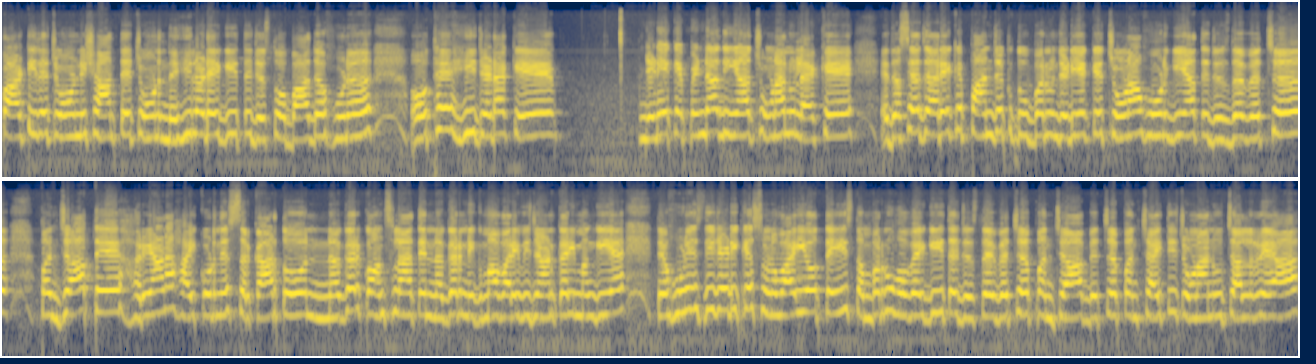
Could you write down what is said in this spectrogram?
ਪਾਰਟੀ ਦੇ ਚੋਣ ਨਿਸ਼ਾਨ ਤੇ ਚੋਣ ਨਹੀਂ ਲੜੇਗੀ ਤੇ ਜਿਸ ਤੋਂ ਬਾਅਦ ਹੁਣ ਉੱਥੇ ਹੀ ਜਿਹੜਾ ਕਿ ਜਿਹੜੀਆਂ ਕਿ ਪਿੰਡਾਂ ਦੀਆਂ ਚੋਣਾਂ ਨੂੰ ਲੈ ਕੇ ਇਹ ਦੱਸਿਆ ਜਾ ਰਿਹਾ ਕਿ 5 ਅਕਤੂਬਰ ਨੂੰ ਜਿਹੜੀਆਂ ਕਿ ਚੋਣਾਂ ਹੋਣਗੀਆਂ ਤੇ ਜਿਸ ਦੇ ਵਿੱਚ ਪੰਜਾਬ ਤੇ ਹਰਿਆਣਾ ਹਾਈ ਕੋਰਟ ਨੇ ਸਰਕਾਰ ਤੋਂ ਨਗਰ ਕੌਂਸਲਾਂ ਤੇ ਨਗਰ ਨਿਗਮਾਂ ਬਾਰੇ ਵੀ ਜਾਣਕਾਰੀ ਮੰਗੀ ਹੈ ਤੇ ਹੁਣ ਇਸ ਦੀ ਜਿਹੜੀ ਕਿ ਸੁਣਵਾਈ ਉਹ 23 ਸਤੰਬਰ ਨੂੰ ਹੋਵੇਗੀ ਤੇ ਜਿਸ ਦੇ ਵਿੱਚ ਪੰਜਾਬ ਵਿੱਚ ਪੰਚਾਇਤੀ ਚੋਣਾਂ ਨੂੰ ਚੱਲ ਰਿਹਾ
